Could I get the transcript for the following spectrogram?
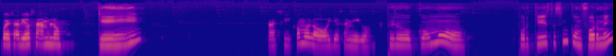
Pues adiós AMLO, ¿Qué? así como lo oyes, amigo. ¿Pero cómo? ¿Por qué? ¿Estás inconforme?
